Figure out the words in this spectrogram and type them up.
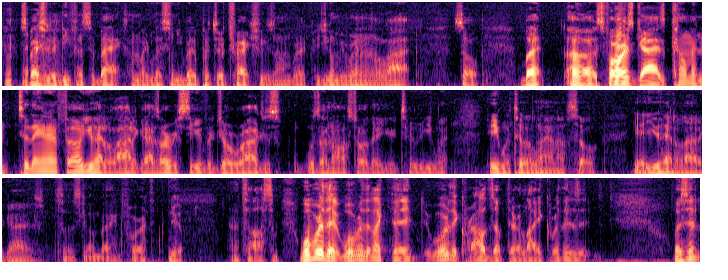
especially the defensive backs. I'm like, listen, you better put your track shoes on, bro, because you're going to be running a lot. So, but uh, as far as guys coming to the NFL, you had a lot of guys. Our receiver, Joe Rogers, was an All Star that year too. He went he went to Atlanta. So yeah, you had a lot of guys. So it's going back and forth. Yep. That's awesome. What were the what were the like the what were the crowds up there like? Were there was it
